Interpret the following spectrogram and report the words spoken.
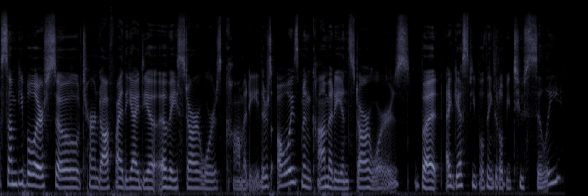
some people are so turned off by the idea of a Star Wars comedy. There's always been comedy in Star Wars, but I guess people think it'll be too silly.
